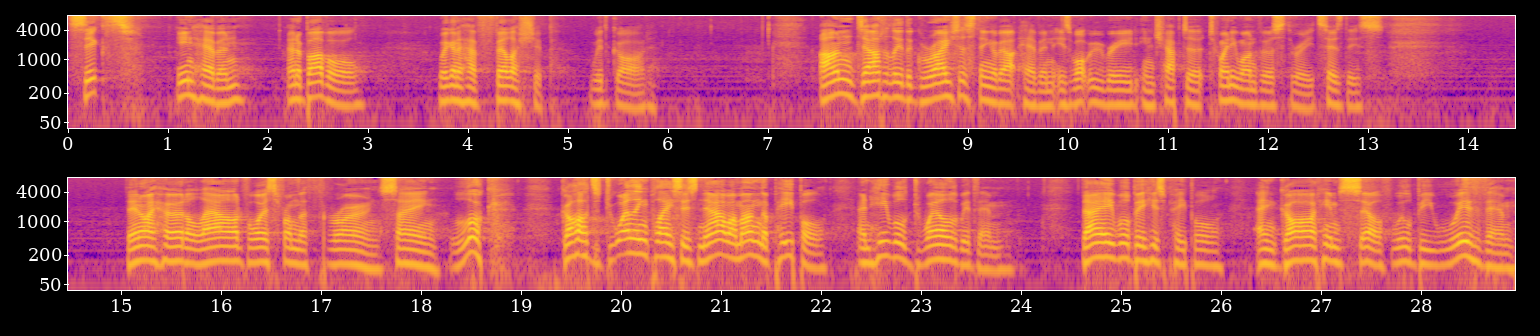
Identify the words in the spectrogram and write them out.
Sixth, in heaven, and above all, we're going to have fellowship with God. Undoubtedly, the greatest thing about heaven is what we read in chapter 21, verse 3. It says this Then I heard a loud voice from the throne saying, Look, God's dwelling place is now among the people, and he will dwell with them. They will be his people, and God himself will be with them.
